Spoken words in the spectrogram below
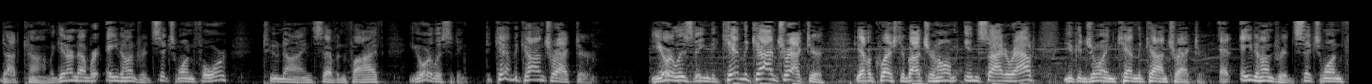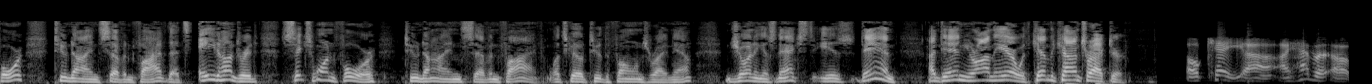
kenthecontractor.com. Again, our number 800-614-2975. You're listening to Ken the Contractor. You're listening to Ken the Contractor. If you have a question about your home, inside or out, you can join Ken the Contractor at 800-614-2975. That's 800-614-2975. Let's go to the phones right now. Joining us next is Dan. Hi, Dan. You're on the air with Ken the Contractor. Okay, uh, I have a, a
